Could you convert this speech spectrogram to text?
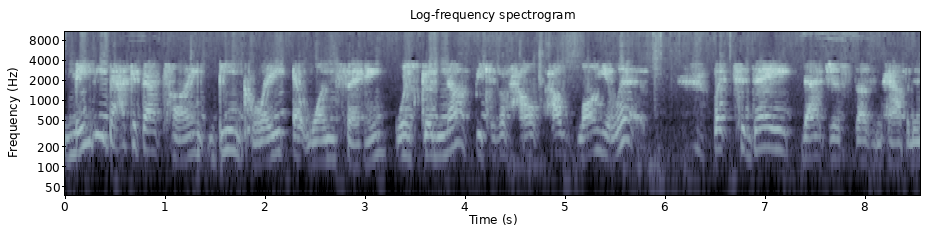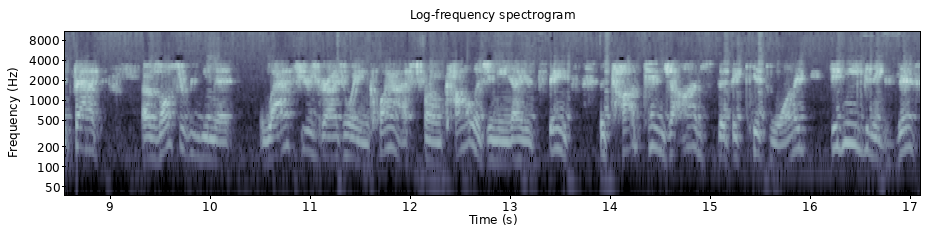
maybe back at that time, being great at one thing was good enough because of how, how long you live. But today, that just doesn't happen. In fact, I was also reading that last year's graduating class from college in the United States, the top 10 jobs that the kids wanted didn't even exist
